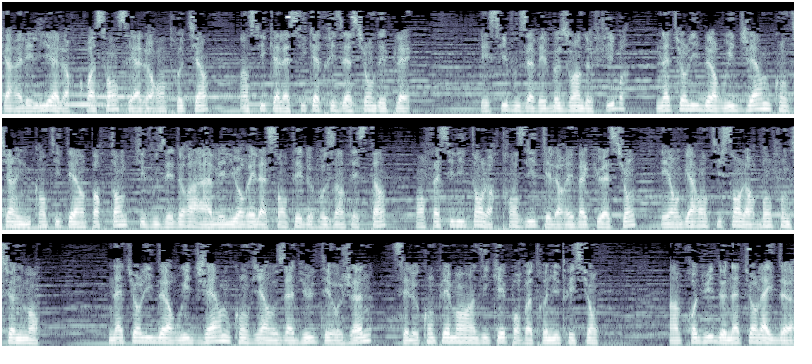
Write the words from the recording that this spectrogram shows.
car elle est liée à leur croissance et à leur entretien, ainsi qu'à la cicatrisation des plaies. Et si vous avez besoin de fibres, Natureleader 8 Germ contient une quantité importante qui vous aidera à améliorer la santé de vos intestins, en facilitant leur transit et leur évacuation, et en garantissant leur bon fonctionnement. Natureleader 8 Germ convient aux adultes et aux jeunes, c'est le complément indiqué pour votre nutrition. Un produit de Naturelider,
